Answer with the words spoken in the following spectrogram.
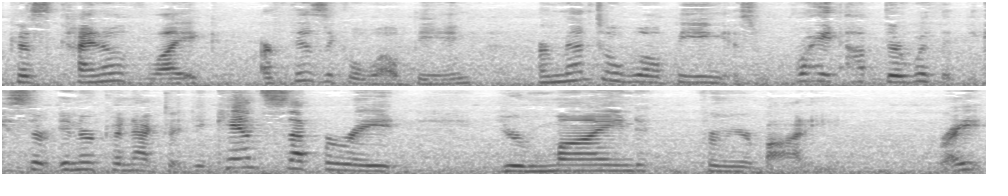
Because kind of like our physical well-being, our mental well-being is right up there with it because they're interconnected. You can't separate your mind from your body, right?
